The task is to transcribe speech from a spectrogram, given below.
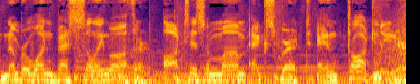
number one best selling author, autism mom expert, and thought leader,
